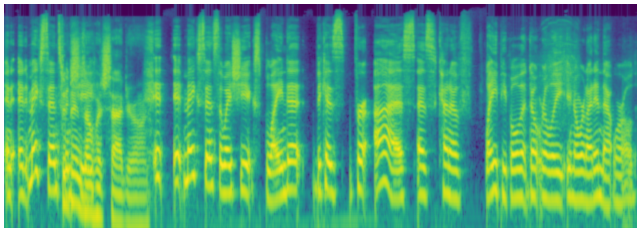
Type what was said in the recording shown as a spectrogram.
and it, it makes sense when she Depends on which side you're on. it it makes sense the way she explained it because for us as kind of lay people that don't really you know we're not in that world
